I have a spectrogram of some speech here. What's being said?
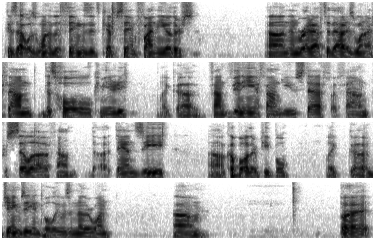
because that was one of the things that kept saying find the others. Uh, and then right after that is when I found this whole community. Like uh, found Vinny, I found you, Steph, I found Priscilla, I found uh, Dan Z, uh, a couple other people like uh, James E. and Dolly was another one. Um, but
